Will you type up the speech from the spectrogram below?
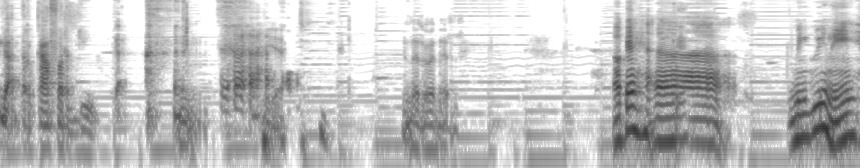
nggak tercover juga. Iya. Bener-bener. Oke, eh, minggu ini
